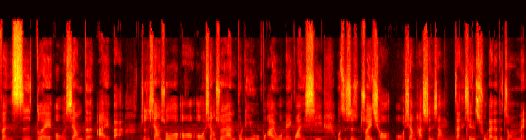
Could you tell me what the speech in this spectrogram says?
粉丝对偶像的爱吧，就是像说哦，偶像虽然不理我、不爱我没关系，我只是追求偶像他身上展现出来的这种美，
